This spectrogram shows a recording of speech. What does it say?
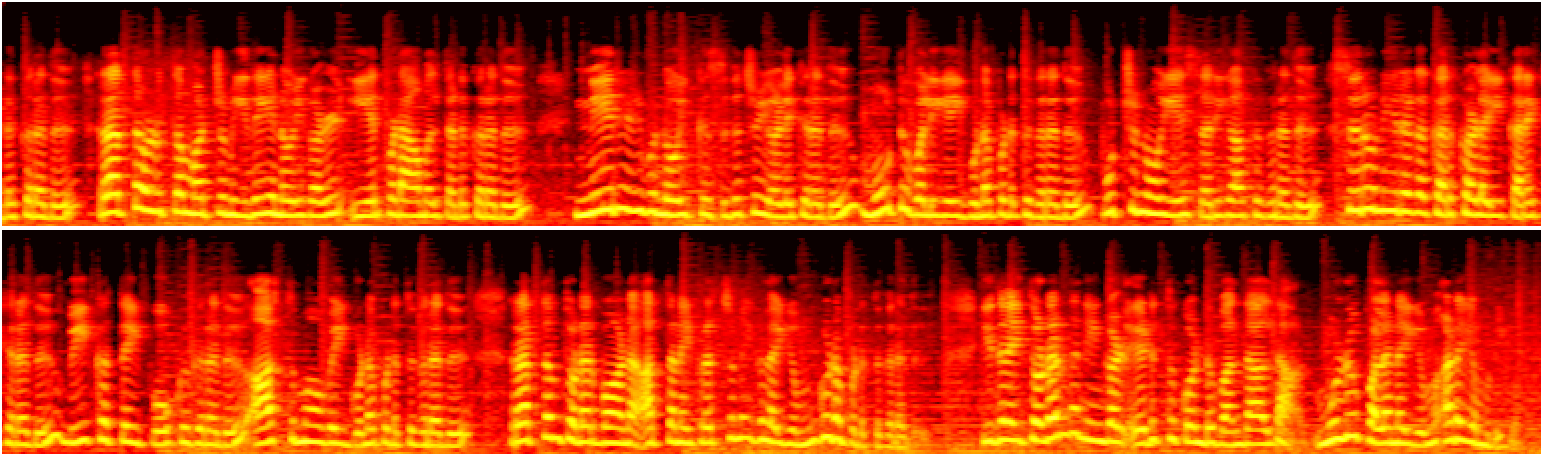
தடுக்கிறது. இரத்த அழுத்தம் மற்றும் இதய நோய்கள் ஏற்படாமல் தடுக்கிறது. நீரிழிவு நோய்க்கு சிகிச்சை அளிக்கிறது. மூட்டு வலியை குணப்படுத்துகிறது. புற்றுநோயை சரியாக்குகிறது. சிறுநீரக கற்களை கரைக்கிறது. வீக்கத்தை போக்குகிறது. ஆஸ்துமாவை குணப்படுத்துகிறது. ரத்தம் தொடர்பான அத்தனை பிரச்சனைகளையும் குணப்படுத்துகிறது. இதனை தொடர்ந்து நீங்கள் எடுத்துக்கொண்டு வந்தால்தான் முழு பலனையும் அடைய முடியும்.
